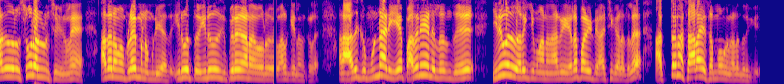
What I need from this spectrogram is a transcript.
அது ஒரு சூழல்னு வச்சுக்கோங்களேன். அதை நம்ம ப்ளேம் பண்ண முடியாது. இருபத்து இருபதுக்கு பிறகான ஒரு வாழ்க்கை நாட்கள் ஆனால் அதுக்கு முன்னாடியே பதினேழுலேருந்து இருபது வரைக்குமான நாடு எடப்பாடி ஆட்சி காலத்தில் அத்தனை சாராய சம்பவங்கள் நடந்திருக்கு.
